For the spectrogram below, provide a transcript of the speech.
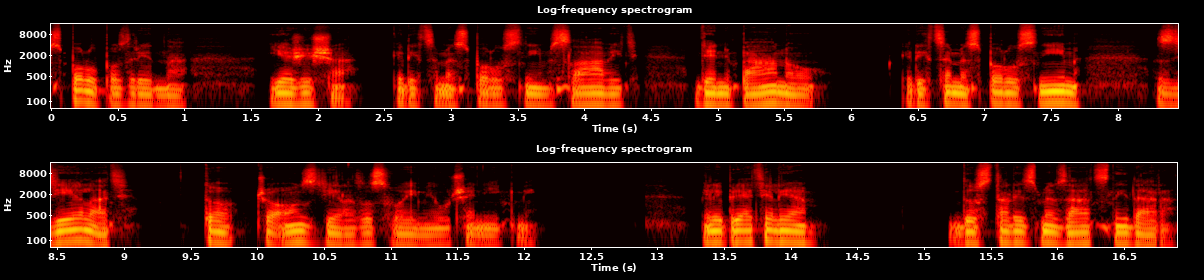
spolu pozrieť na Ježiša, kedy chceme spolu s ním sláviť, deň pánov, kedy chceme spolu s ním zdieľať to, čo on zdieľa so svojimi učeníkmi. Milí priatelia, dostali sme zácný dar,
